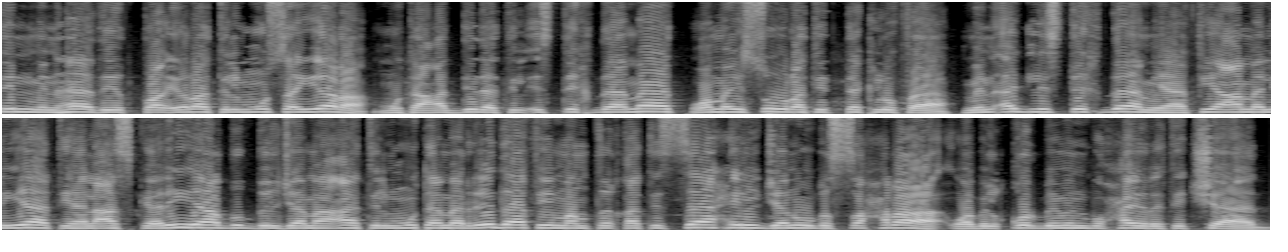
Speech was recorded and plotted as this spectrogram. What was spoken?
من هذه الطائرات المسيرة متعددة الاستخدامات وميسورة التكلفة. من أجل استخدامها في عملياتها العسكرية ضد الجماعات المتمردة في منطقة الساحل جنوب الصحراء وبالقرب من بحيرة تشاد.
